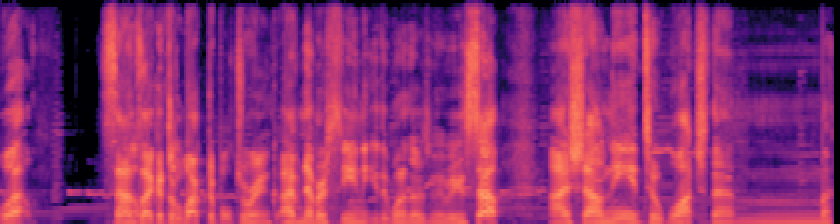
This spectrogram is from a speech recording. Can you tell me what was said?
Well, sounds Well. like a delectable drink. I've never seen either one of those movies, so I shall need to watch them.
